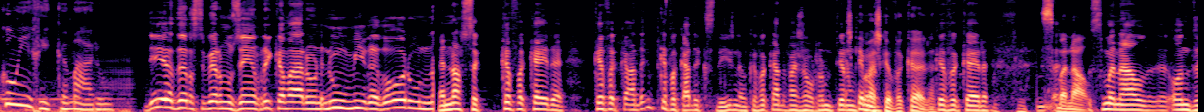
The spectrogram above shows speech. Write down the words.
com Henrique Amaro. Dia de recebermos Henrique Amaro no Miradouro, a nossa cavaqueira, cavacada, cavacada que se diz, não? Cavacada vais remeter-me Acho que é mais cavaqueira. cavaqueira Semanal. semanal, onde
